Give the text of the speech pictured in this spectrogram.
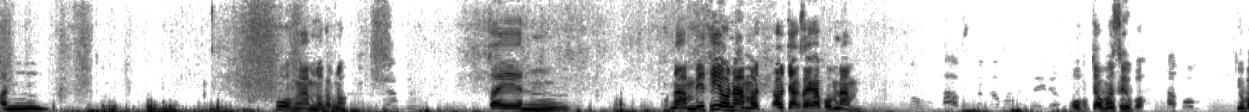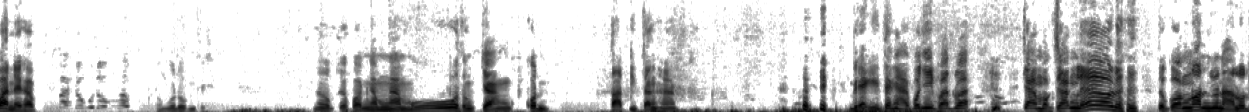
อันโอ้งามเนาะครับเนาะใส่อันน้ำวิธีเอาน้ำเอาเอาจากไสครับผมน้ครับมันก็มันเลยเหรอำโอ้เจ้ามาซื้อบ่ครับผมอยู่บ้านไหนครับบ้านดงอุดมครับต้องอุดมสิ นกกระพรงามๆโอ้ต้องจ้างคนตัดอีกต่างหากแบกอีกต่างหากพราะยัยพัดว่าจ้างบอกจังแล้วเลยแตะกองนอนอยู่หนารถ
